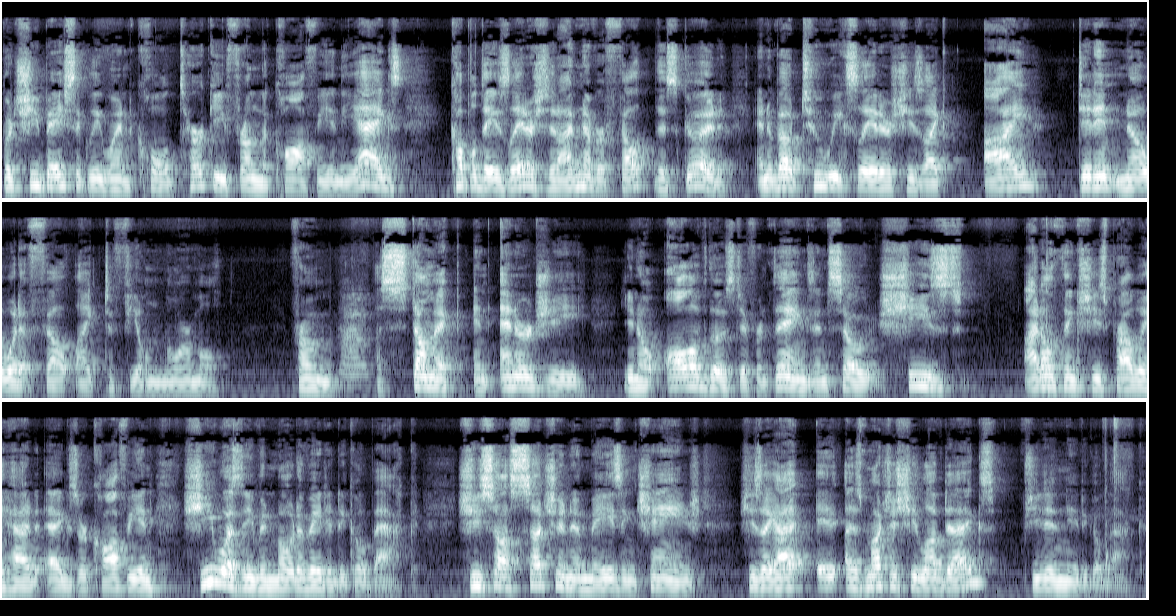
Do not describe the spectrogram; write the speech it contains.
But she basically went cold turkey from the coffee and the eggs. A couple days later, she said, I've never felt this good. And about two weeks later, she's like, I didn't know what it felt like to feel normal from Wow. a stomach and energy, you know, all of those different things. And so she's, I don't think she's probably had eggs or coffee, and she wasn't even motivated to go back. She saw such an amazing change. She's like, I, as much as she loved eggs, she didn't need to go back.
